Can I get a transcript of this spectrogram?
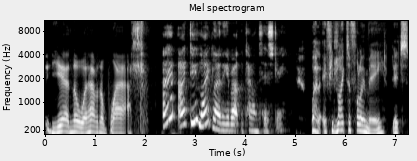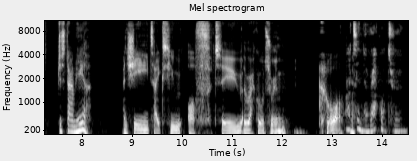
yeah, no, we're having a blast. I, I do like learning about the town's history. Well, if you'd like to follow me, it's just down here. And she takes you off to the records room. Cool. What's in the records room?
